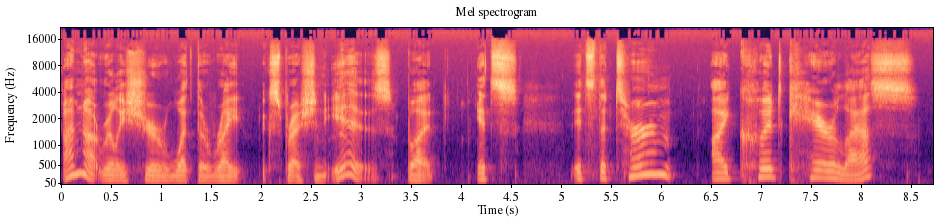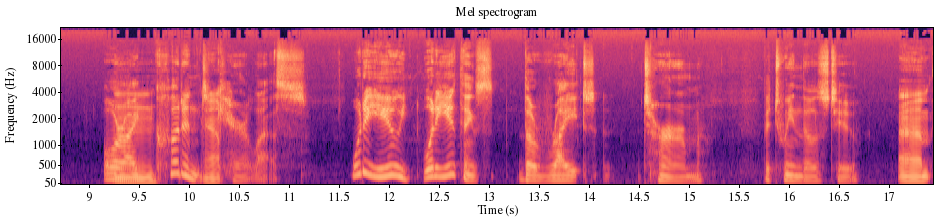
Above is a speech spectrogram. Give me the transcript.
I'm not really sure what the right expression is, but it's it's the term I could care less, or I couldn't yeah. care less. What do you What do you think's the right term between those two? Um,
